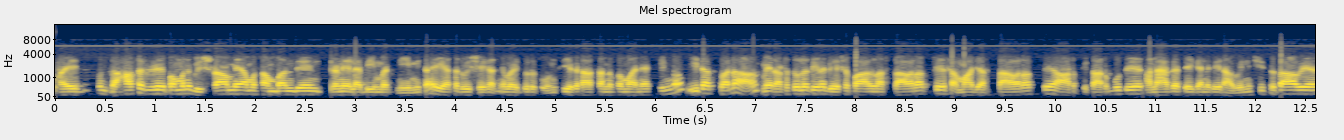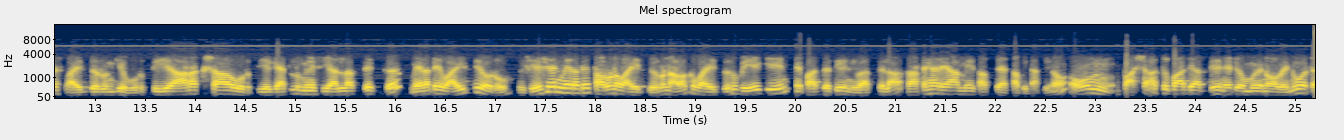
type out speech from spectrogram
වෛද්‍යවරුන් දහසකගේ පමණ විශ්‍රාම යාම සම්බන්ධයෙන් ත්‍රණය ලැබීමට නියමිතයි. ඒ අතර විශේෂඥ වෛද්‍යවරු 300කට ආසන්න ප්‍රමාණයක් ඉන්නවා. ඊටත් වඩා මේ රට තුළ තියෙන දේශපාලන ස්ථාවරත්වය, සමාජ ස්ථාවරත්වය, ආර්ථික අර්බුදය, අනාගතය ගැන තියෙන අවිනිශ්චිතතාවය, වෛද්‍යවරුන්ගේ වෘත්තීය ආරක්ෂාව, වෘත්තීය ගැටලු මේ සියල්ලත් එක්ක මේ රටේ වෛද්‍යවරු විශේෂයෙන් මේ රටේ තරුණ වෛද්‍යවරු නවක වෛද්‍යවරු වේගයෙන් මේ පද්ධතිය නිවත් වෙලා රට හැර යාමේ තත්ත්වයක් අපි දකිනවා. ඔවුන් පශ්චාත්තුපාදී අධ්‍යයනයට යොමු වෙනව වෙනුවට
